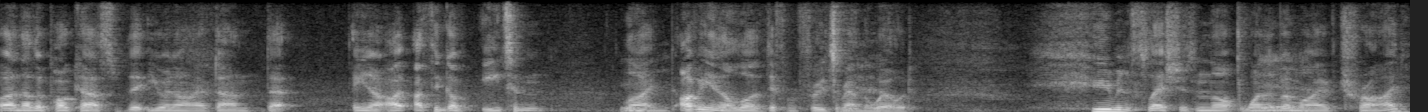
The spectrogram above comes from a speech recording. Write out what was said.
another podcast that you and I have done. That you know, I, I think I've eaten like I've eaten a lot of different foods around the world. Human flesh is not one of them I've tried.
